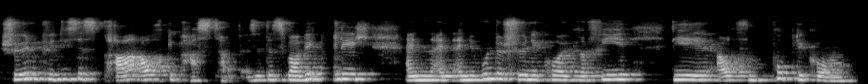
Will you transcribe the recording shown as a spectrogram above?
schön für dieses Paar auch gepasst hat. Also das war wirklich ein, ein, eine wunderschöne Choreografie, die auch vom Publikum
